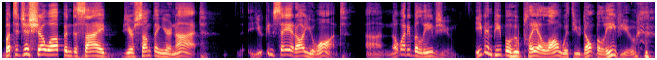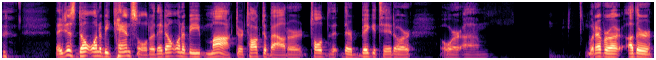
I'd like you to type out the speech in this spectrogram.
But to just show up and decide you're something you're not, you can say it all you want. Uh, nobody believes you. Even people who play along with you don't believe you. they just don't want to be canceled or they don't want to be mocked or talked about or told that they're bigoted or or um, whatever other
